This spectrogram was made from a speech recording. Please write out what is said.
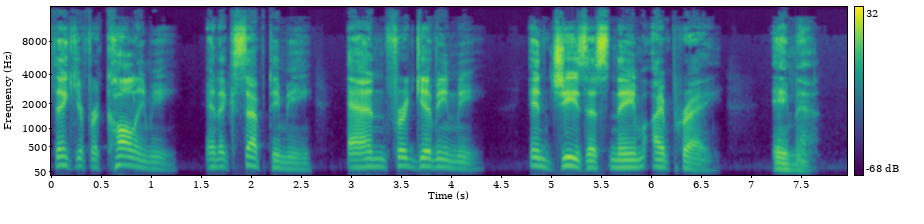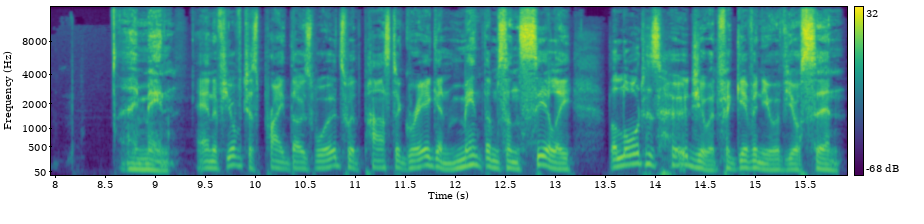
Thank you for calling me and accepting me and forgiving me. In Jesus' name I pray. Amen. Amen. And if you've just prayed those words with Pastor Greg and meant them sincerely, the Lord has heard you and forgiven you of your sin.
